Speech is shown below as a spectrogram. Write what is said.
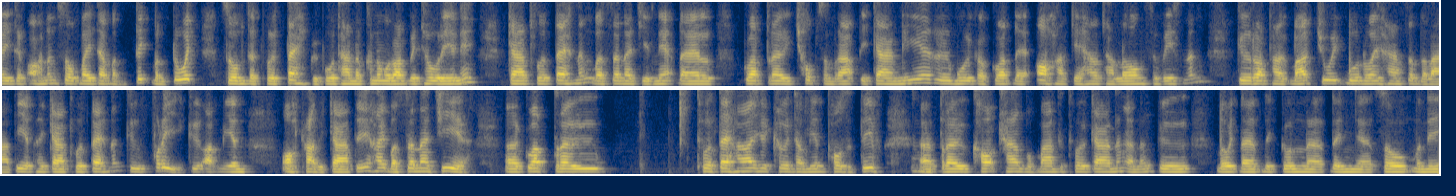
អីទាំងអស់ហ្នឹងសូម្បីតែបន្តិចបន្តួចសូមតែធ្វើតេស្តពីព្រោះថានៅក្នុងរដ្ឋ Victoria នេះការធ្វើតេស្តហ្នឹងបើសិនជាអ្នកដែលគាត់ត្រូវឈប់សម្រាប់ពីការងារឬមួយក៏គាត់ដែលអស់គេហៅថា long service ហ្នឹងគឺរដ្ឋាភិបាលជួយ450ដុល្លារទៀតហើយការធ្វើតេស្តហ្នឹងគឺ free គឺអត់មានអស់ថវិកាទេហើយបើសិនជាគាត់ត្រូវ ធ្វើតេស្តហើយហើយឃើញថាមាន positive ត្រូវខកខានប្រហែលទៅធ្វើការហ្នឹងអាហ្នឹងគឺដោយដែលដឹកគុណដេញសូមនី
